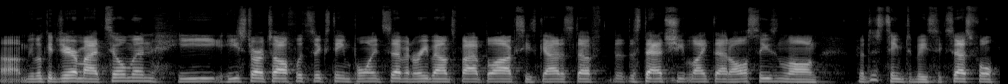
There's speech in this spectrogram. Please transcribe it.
um, you look at Jeremiah Tilmon. he, he starts off with 16 points, seven rebounds, five blocks. He's got a stuff, the, the stat sheet like that all season long. for this team to be successful.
